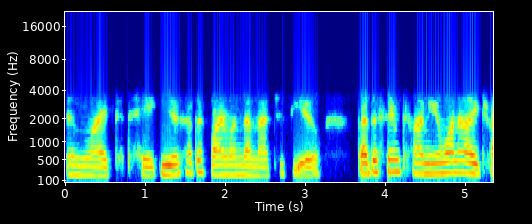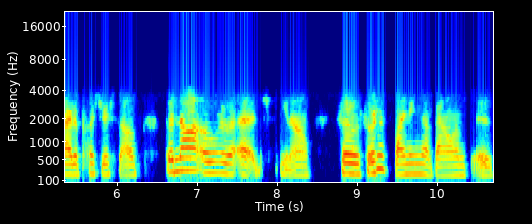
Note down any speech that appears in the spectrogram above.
in life to take. You just have to find one that matches you. But at the same time, you want to like try to push yourself, but not over the edge, you know? So, sort of finding that balance is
